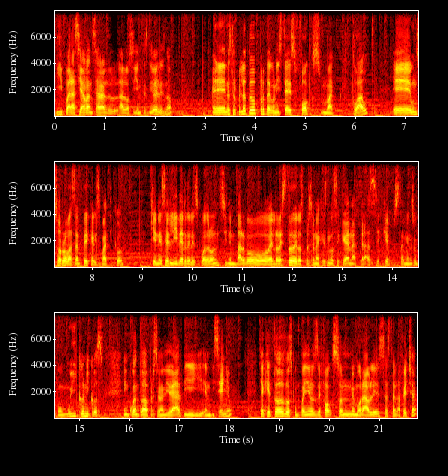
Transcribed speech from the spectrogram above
y para así avanzar al- a los siguientes niveles, ¿no? Eh, nuestro piloto protagonista es Fox McCloud, eh, un zorro bastante carismático, quien es el líder del escuadrón. Sin embargo, el resto de los personajes no se quedan atrás, ya que pues, también son como muy icónicos en cuanto a personalidad y en diseño, ya que todos los compañeros de Fox son memorables hasta la fecha.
